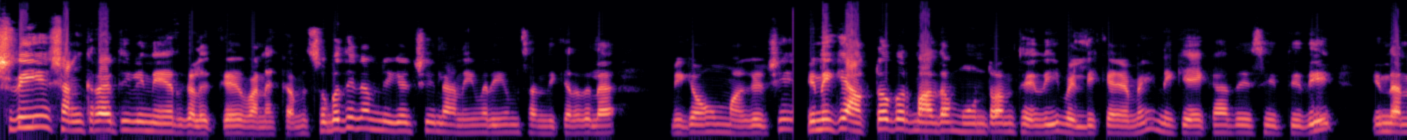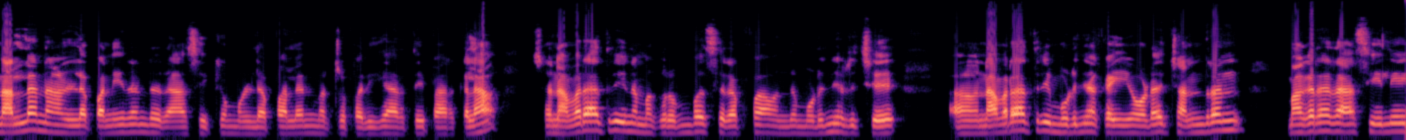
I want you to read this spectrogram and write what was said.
ஸ்ரீ சங்கரா டிவி நேயர்களுக்கு வணக்கம். சுபதினம் நிகழ்ச்சியில் அனைவரையும் சந்திக்கிறதுல மிகவும் மகிழ்ச்சி. இன்னைக்கு அக்டோபர் மாதம் மூன்றாம் தேதி வெள்ளிக்கிழமை இன்னைக்கு ஏகாதசி திதி. இந்த நல்ல நாள்ல பன்னிரெண்டு ராசிக்கும் உள்ள பலன் மற்றும் பரிகாரத்தை பார்க்கலாம். ஸோ நவராத்திரி நமக்கு ரொம்ப சிறப்பாக வந்து முடிஞ்சிடுச்சு. நவராத்திரி முடிஞ்ச கையோட சந்திரன் மகர ராசியிலே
